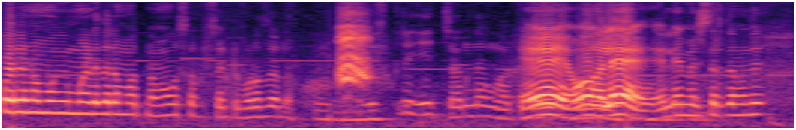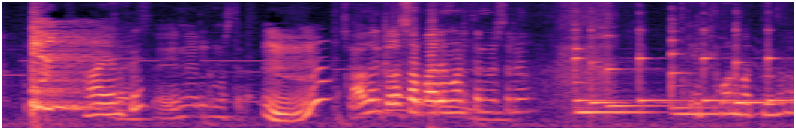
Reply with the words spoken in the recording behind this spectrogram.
ಪರಿಣಾಮ ನಮಗೆ ಮಾಡಿದ್ರೆ ಮತ್ತೆ ನಮಗೂ ಸ್ವಲ್ಪ ಸೆಟ್ ಬರೋದಲ್ಲ. ಮಿಸ್ತ್ರಿ ಮತ್ತೆ ಏ ಹೋಗಲೇ. ಎಲ್ಲಿ ಮಿಸ್ತ್ರಿ ತಮ್ಮದಿ? ಹಾಂ ಏನಪ್ಪ ಏನಿಲ್ಲ ಮಿಸ್ತ್ರಿ ಆದ್ರೆ ಕೆಲಸ ಬಾರಿ ಮಾಡ್ತೀನಿ ಮಿಸ್ತ್ರಿ ಫೋನ್ ಬರ್ತಂದ್ರು?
